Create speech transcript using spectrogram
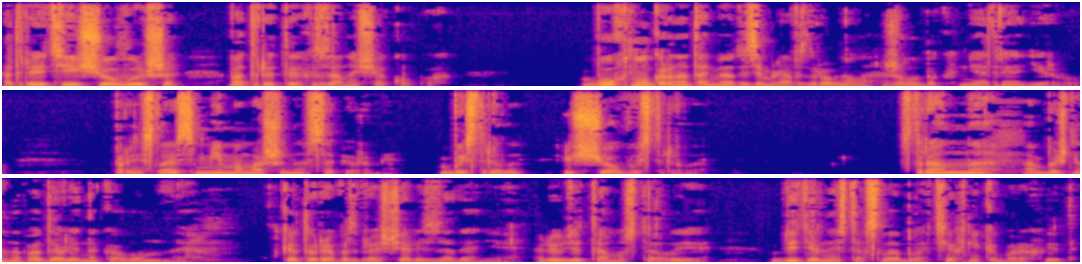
а третьи еще выше — в отрытых за ночь окопах. Бухнул гранатомет, земля вздрогнула, желудок не отреагировал. Пронеслась мимо машина с саперами. Выстрелы, еще выстрелы. Странно, обычно нападали на колонны, которые возвращались с задания. Люди там усталые, бдительность ослабла, техника барахлит.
